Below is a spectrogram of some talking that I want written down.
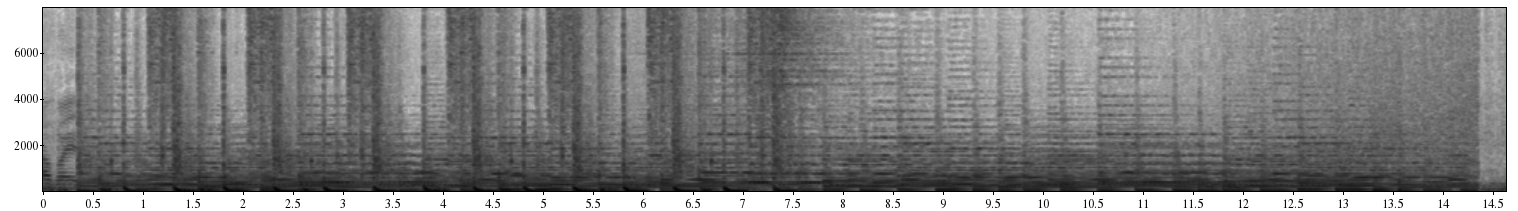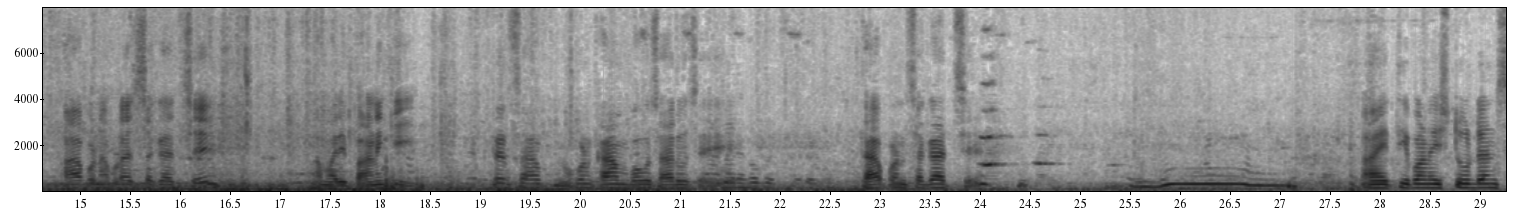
હા ભાઈ. આ પણ આપણા સગા છે. અમારી પાણકી ડૉક્ટર સાહેબનું પણ કામ બહુ સારું છે. આ પણ સગા છે. અહીંથી પણ સ્ટુડન્ટ્સ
